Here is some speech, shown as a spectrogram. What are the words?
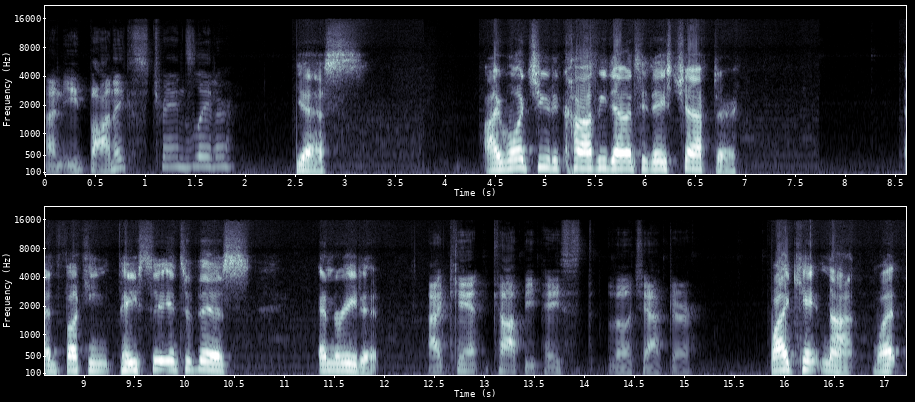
An Ebonics translator? Yes. I want you to copy down today's chapter and fucking paste it into this and read it. I can't copy paste the chapter. Why can't not? What?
